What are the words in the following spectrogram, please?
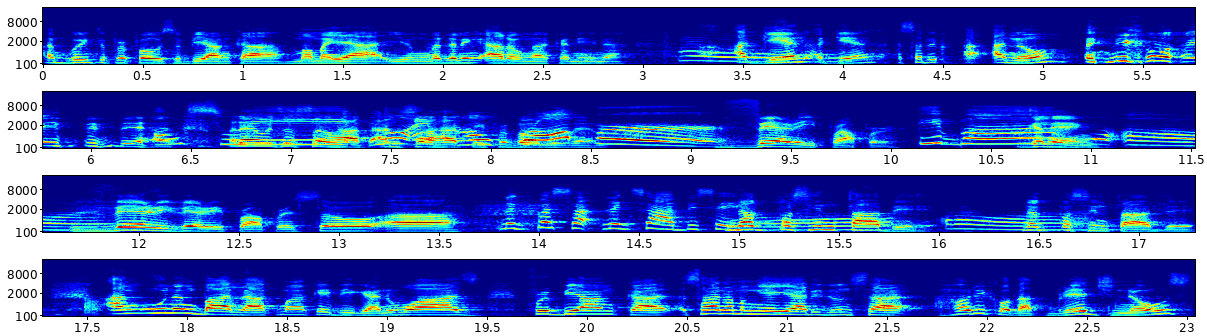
I'm going to propose to Bianca mamaya, yung madaling araw nga kanina. Again, again, sabi ko, "Ah, ano? hindi ko maintindihan. Ang sweet. But I was just so happy. I'm no, so and happy how for both of them. proper. Very proper. Diba? Galing. Oo. Very, very proper. So, uh, Nagpasa, nagsabi sa'yo. Nagpasintabi. Oh. Nagpasintabi. Ang unang balak, mga kaibigan, was for Bianca, sana mangyayari dun sa, how do you call that, bridge, nose?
